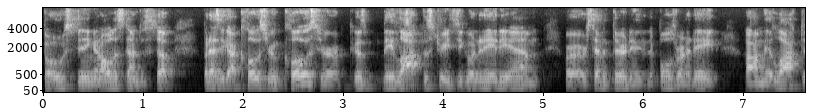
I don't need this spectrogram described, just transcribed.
boasting and all this kind of stuff. But as he got closer and closer, because they locked the streets, you go in at 8 a.m. or, or 7:30. The Bulls run at 8. Um, they locked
